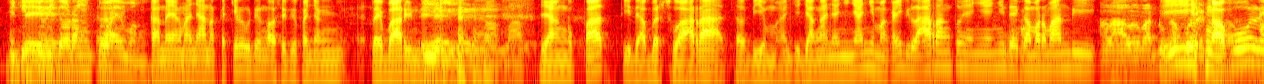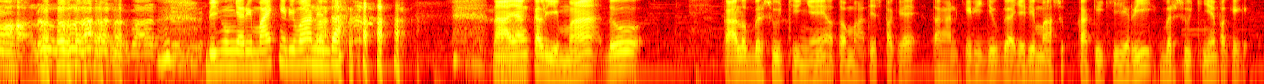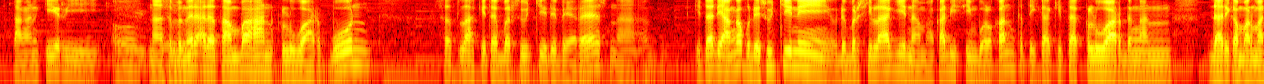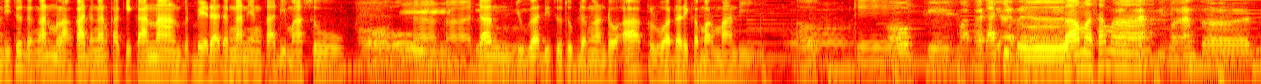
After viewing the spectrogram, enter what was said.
Bikin ente. curiga orang tua Nah, emang. karena yang nanya anak kecil udah nggak usah dipanjang lebarin deh Iya, maaf maaf. yang keempat tidak bersuara atau diem aja jangan nyanyi nyanyi makanya dilarang tuh nyanyi nyanyi dari kamar mandi Halo halo Bandung Iya, nggak boleh. boleh. Halo, halo Bandung. bingung nyari mic-nya di mana ntar nah yang kelima tuh kalau bersucinya otomatis pakai tangan kiri juga. Jadi masuk kaki kiri bersucinya pakai tangan kiri. Oh, nah sebenarnya ada tambahan. Keluar pun setelah kita bersuci udah beres nah kita dianggap udah suci nih udah bersih lagi. Nah maka disimbolkan ketika kita keluar dengan dari kamar mandi itu dengan melangkah dengan kaki kanan berbeda dengan yang tadi masuk. Oh, Nah, gitu. nah, dan juga ditutup dengan doa keluar dari kamar mandi. Oke. Oke, makasih, Makasih. Bro. Sama-sama. Makasih Bang Anton.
